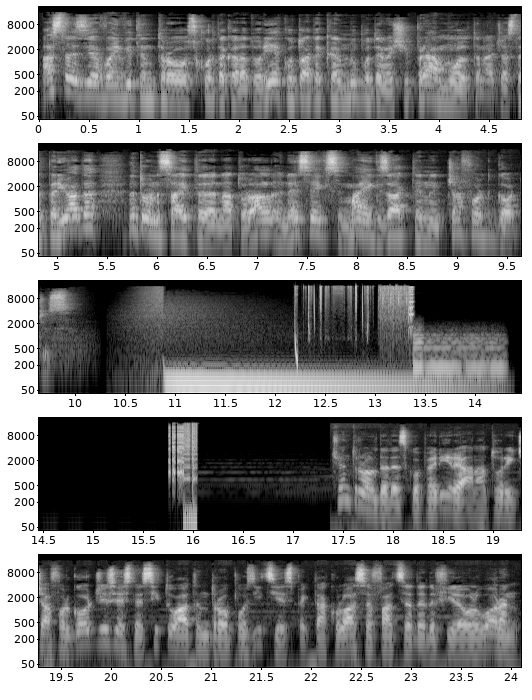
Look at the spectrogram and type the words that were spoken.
Astăzi vă invit într-o scurtă călătorie, cu toate că nu putem ieși prea mult în această perioadă, într-un site natural în Essex, mai exact în Chafford Gorges. Centrul de descoperire a naturii Chafford Gorges este situat într-o poziție spectaculoasă față de defileul Warren.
